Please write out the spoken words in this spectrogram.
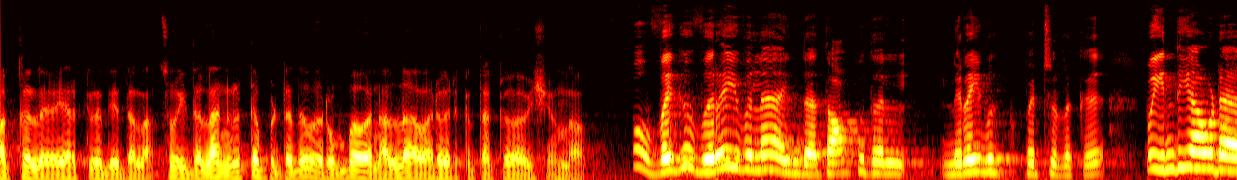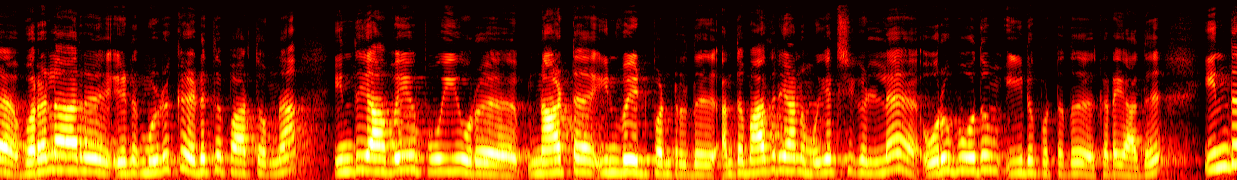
மக்கள் இறக்குறது இதெல்லாம். ஸோ இதெல்லாம் நிறுத்தப்பட்டது ரொம்ப நல்ல வரவேற்கத்தக்க விஷயம்தான். வெகு விரைவில் இந்த தாக்குதல் நிறைவு பெற்றிருக்கு. இப்போ இந்தியாவோட வரலாறு எடு முழுக்க எடுத்து பார்த்தோம்னா இந்தியாவே போய் ஒரு நாட்டை இன்வைட் பண்ணுறது அந்த மாதிரியான முயற்சிகளில் ஒருபோதும் ஈடுபட்டது கிடையாது. இந்த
